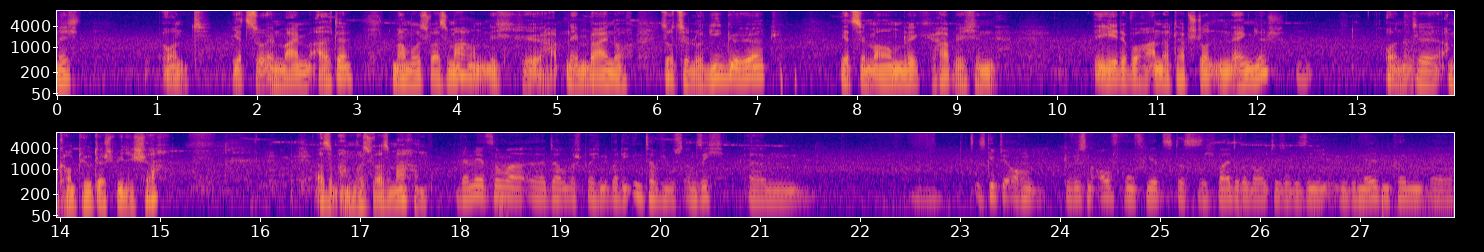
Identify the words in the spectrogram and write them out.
Nicht? Und jetzt so in meinem Alter, man muss was machen. Ich äh, habe nebenbei noch Soziologie gehört. Jetzt im Augenblick habe ich in, jede Woche anderthalb Stunden Englisch und äh, am Computer spiele ich Schach. Also man muss was machen. Wenn wir jetzt nochmal äh, darüber sprechen, über die Interviews an sich. Ähm, es gibt ja auch einen gewissen Aufruf jetzt, dass sich weitere Leute so wie Sie irgendwie melden können. Äh,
